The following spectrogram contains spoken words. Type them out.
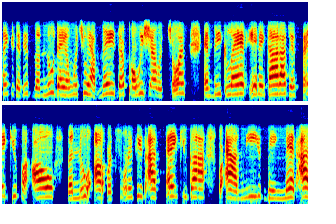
thank you that this is a new day in which you have made. Therefore, we shall rejoice and be glad in it, God. I just thank you for all the new opportunities. I thank you, God, for our needs being met. I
